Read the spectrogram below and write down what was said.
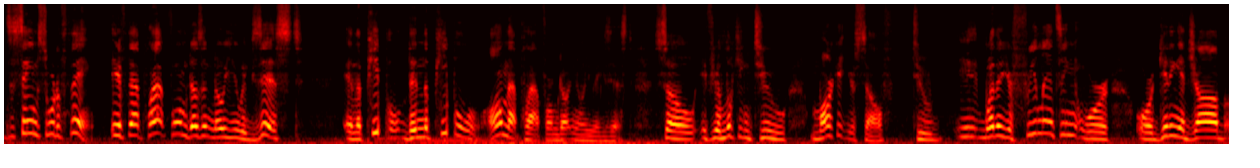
It's the same sort of thing. If that platform doesn't know you exist, and the people then the people on that platform don't know you exist so if you're looking to market yourself to whether you're freelancing or or getting a job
